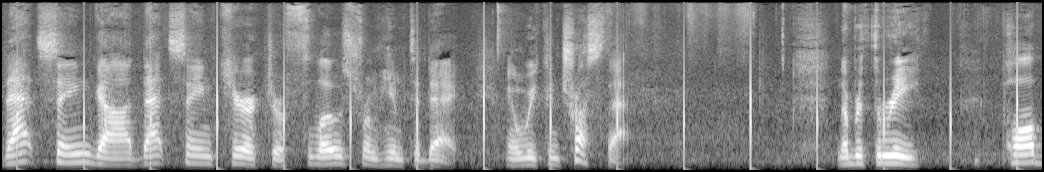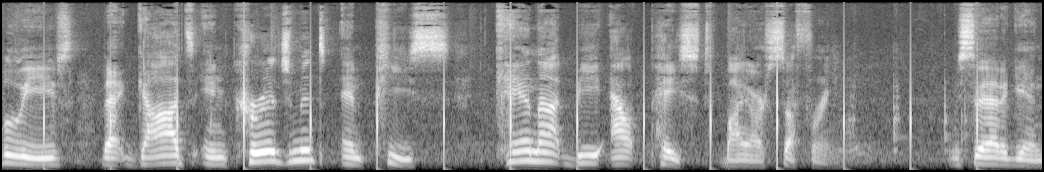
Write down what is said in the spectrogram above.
that same God, that same character flows from him today. And we can trust that. Number three, Paul believes that God's encouragement and peace cannot be outpaced by our suffering. Let me say that again.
